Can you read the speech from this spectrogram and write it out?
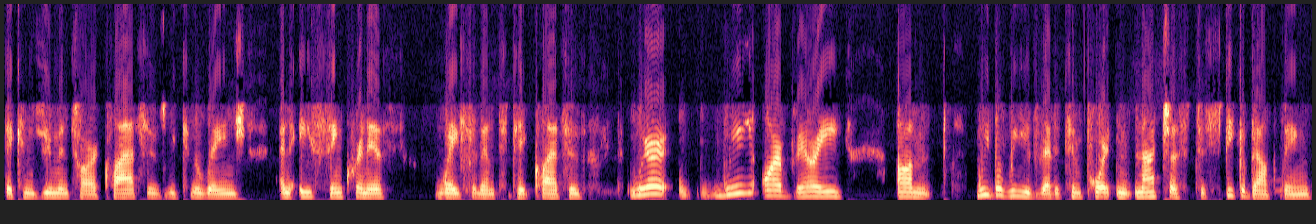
They can zoom into our classes. We can arrange an asynchronous way for them to take classes. We're we are very. Um, we believe that it's important not just to speak about things,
